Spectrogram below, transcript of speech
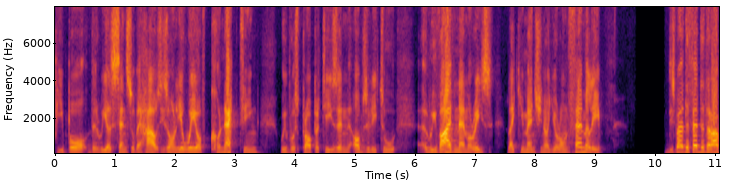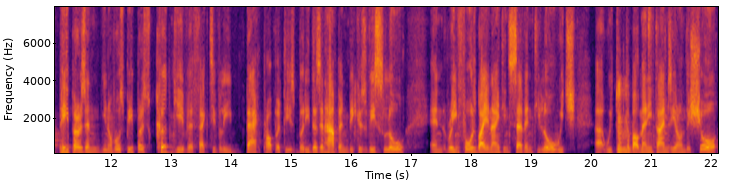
people the real sense of a house. It's only a way of connecting with those properties and obviously to uh, revive memories, like you mentioned, of your own family. Despite the fact that there are papers and you know those papers could give effectively back properties, but it doesn't happen because this law, and reinforced by a 1970 law, which uh, we talked mm-hmm. about many times here on the show,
